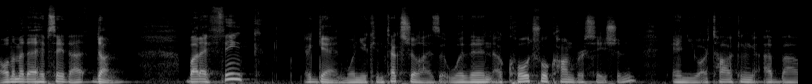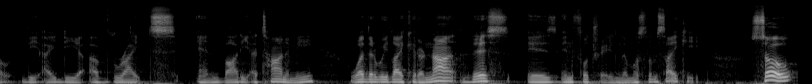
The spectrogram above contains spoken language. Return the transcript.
all the Madhahib say that, done. But I think again, when you contextualize it within a cultural conversation and you are talking about the idea of rights and body autonomy, whether we like it or not, this is infiltrating the Muslim psyche. So,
